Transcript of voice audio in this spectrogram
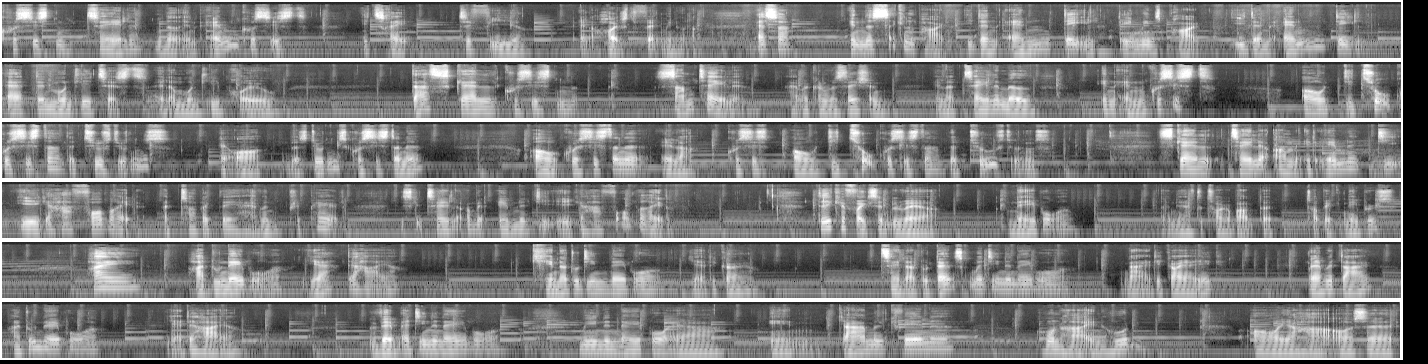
kursisten tale med en anden kursist i 3 til 4 eller højst 5 minutter. Altså, in the second part, i den anden del, det er min part, i den anden del af den mundtlige test, eller mundtlige prøve, der skal kursisten samtale, have a conversation, eller tale med en anden kursist. Og de to kursister, the two students, og the students, kursisterne, og kursisterne, eller kursist, og de to kursister, the two students, skal tale om et emne, de ikke har forberedt. A topic they haven't prepared. De skal tale om et emne, de ikke har forberedt. Det kan for eksempel være naboer. Then you have to talk about the topic neighbors. Hej, har du naboer? Ja, det har jeg. Kender du dine naboer? Ja, det gør jeg. Taler du dansk med dine naboer? Nej, det gør jeg ikke. Hvad med dig? Har du naboer? Ja, det har jeg. Hvem er dine naboer? Mine naboer er en gammel kvinde. Hun har en hund. Og jeg har også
